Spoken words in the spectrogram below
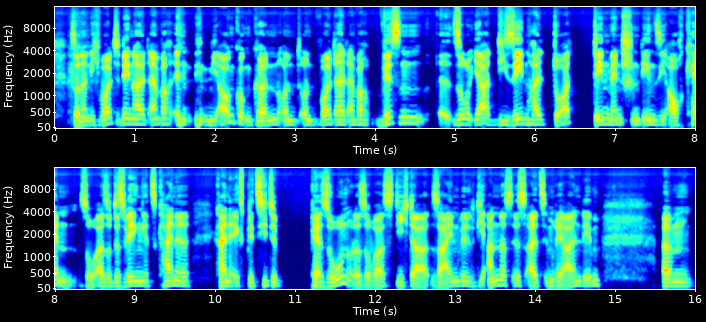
Sondern ich wollte denen halt einfach in, in, die Augen gucken können und, und wollte halt einfach wissen, äh, so, ja, die sehen halt dort den Menschen, den sie auch kennen. So, also deswegen jetzt keine, keine explizite Person oder sowas, die ich da sein will, die anders ist als im realen Leben. Ähm,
